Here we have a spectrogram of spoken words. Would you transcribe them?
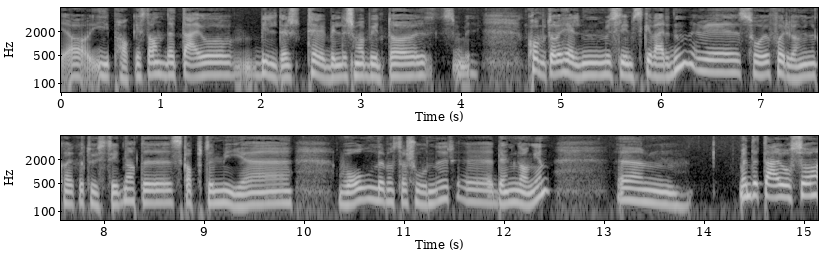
ja, i Pakistan. Dette er jo TV-bilder som har begynt å kommet over hele den muslimske verden. Vi så jo forrige gang under karikaturstriden at det skapte mye vold, demonstrasjoner, eh, den gangen. Um, men dette er jo også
